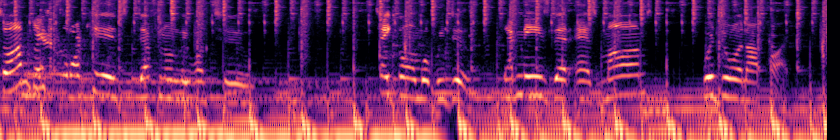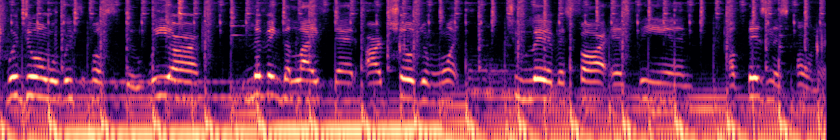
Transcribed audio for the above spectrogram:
So I'm grateful that our kids definitely want to take on what we do. That means that as moms, we're doing our part. We're doing what we're supposed to do. We are living the life that our children want to live as far as being a business owner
